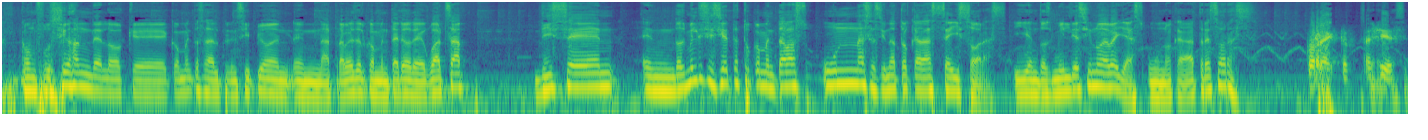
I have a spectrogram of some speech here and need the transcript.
confusión de lo que comentas al principio en, a través del comentario de WhatsApp. Dicen, en 2017 tú comentabas un asesinato cada seis horas y en 2019 ya es uno cada tres horas. Correcto, así es.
